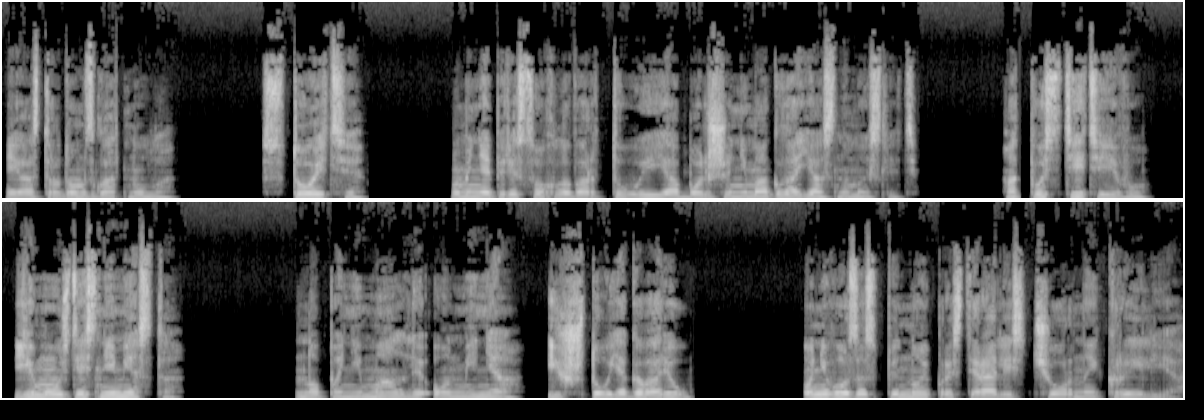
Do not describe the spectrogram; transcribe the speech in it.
Я с трудом сглотнула. «Стойте!» У меня пересохло во рту, и я больше не могла ясно мыслить. «Отпустите его, ему здесь не место». Но понимал ли он меня и что я говорю? У него за спиной простирались черные крылья.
